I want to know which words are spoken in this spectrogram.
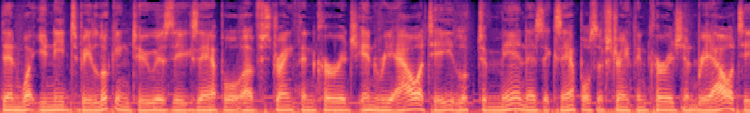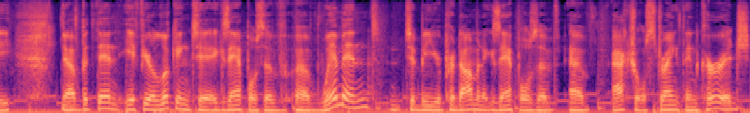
then what you need to be looking to is the example of strength and courage in reality. Look to men as examples of strength and courage in reality. Uh, but then, if you're looking to examples of, of women to be your predominant examples of, of actual strength and courage,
